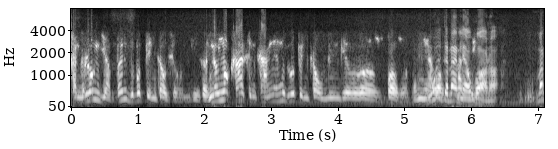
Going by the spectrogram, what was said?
คันลงเหยียบมันดูว่าเป็นเก้าโสมที่ก็นยกขาขึ้นข้างนึงมันดูว่าเป็นเก้าหนึงเดียวก็บอกว่าผมเนี่ยโอ้ยก็นั่นแล้วพ่อเนาะมัน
